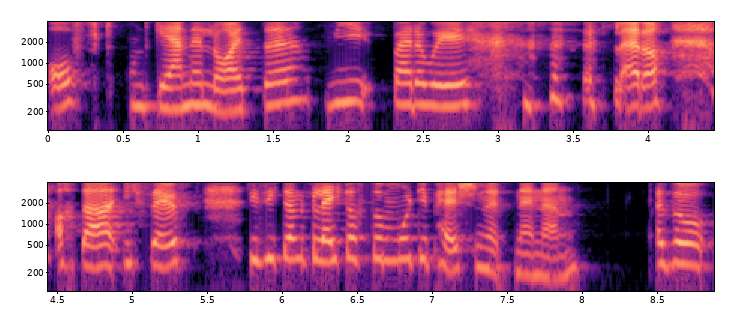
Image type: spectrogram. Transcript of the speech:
oft und gerne Leute, wie, by the way, leider auch da ich selbst, die sich dann vielleicht auch so multi-passionate nennen also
